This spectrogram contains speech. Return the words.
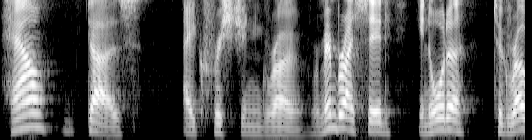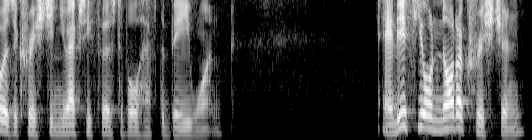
how does a Christian grow? Remember, I said in order to grow as a Christian, you actually first of all have to be one. And if you're not a Christian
